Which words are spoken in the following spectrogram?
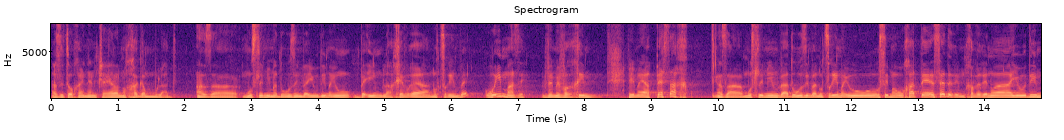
אז לצורך העניין, כשהיה לנו חג המולד, אז המוסלמים, הדרוזים והיהודים היו באים לחבר'ה הנוצרים ורואים מה זה, ומברכים. ואם היה פסח, אז המוסלמים והדרוזים והנוצרים היו עושים ארוחת אה, סדר עם חברינו היהודים.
